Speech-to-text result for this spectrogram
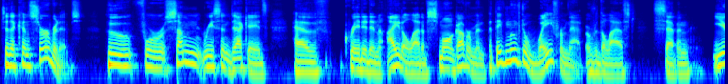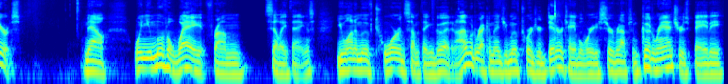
to the conservatives, who for some recent decades have created an idol out of small government, but they've moved away from that over the last seven years. Now, when you move away from silly things, you want to move towards something good. And I would recommend you move towards your dinner table where you're serving up some good ranchers, baby.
